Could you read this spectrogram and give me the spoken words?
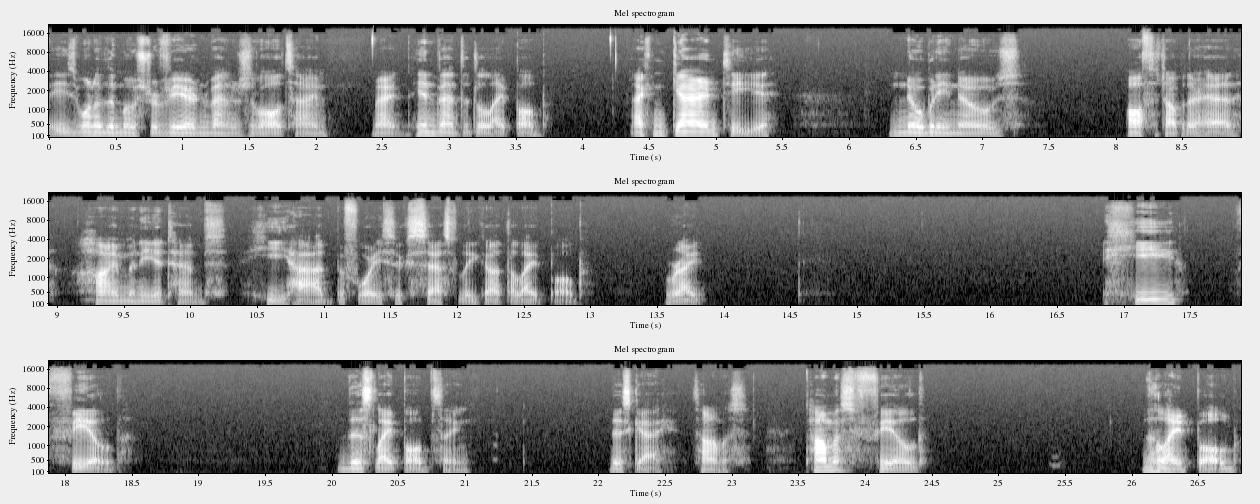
he's one of the most revered inventors of all time right? He invented the light bulb. I can guarantee you nobody knows off the top of their head how many attempts he had before he successfully got the light bulb right. He failed this light bulb thing. This guy, Thomas. Thomas failed the light bulb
